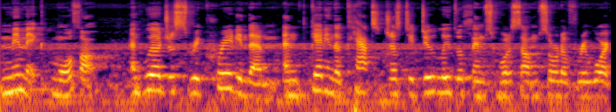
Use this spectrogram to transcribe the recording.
mimic 模仿。 and we're just recreating them and getting the cat just to do little things for some sort of reward.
